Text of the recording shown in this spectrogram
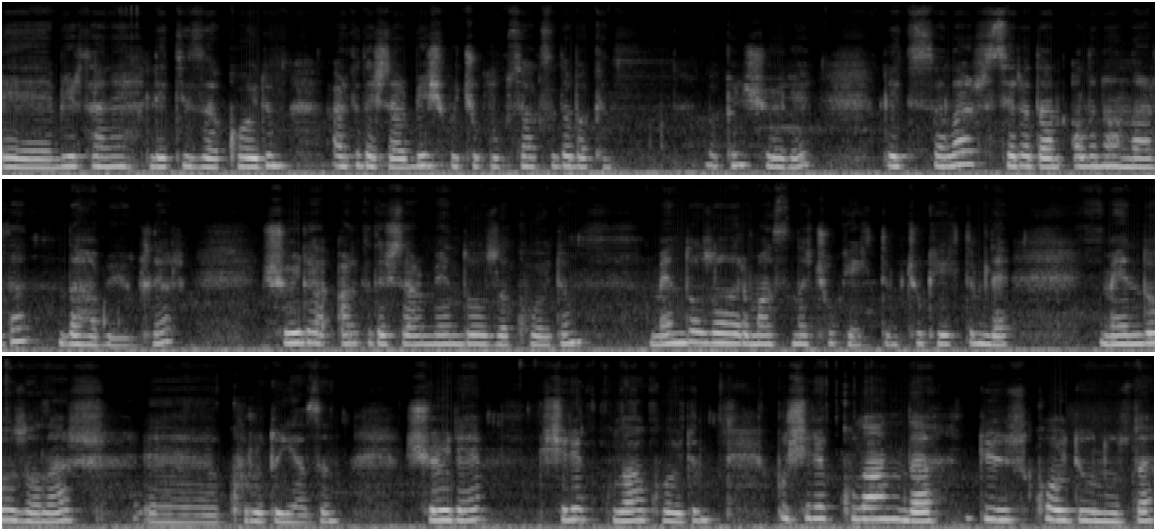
Ee, bir tane letiza koydum. Arkadaşlar beş buçukluk saksıda bakın. Bakın şöyle. Letisalar seradan alınanlardan daha büyükler. Şöyle arkadaşlar Mendoza koydum. Mendozalarım aslında çok ektim. Çok ektim de Mendozalar e, kurudu yazın. Şöyle şirek kulağı koydum. Bu şirek kulağını da düz koyduğunuzda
